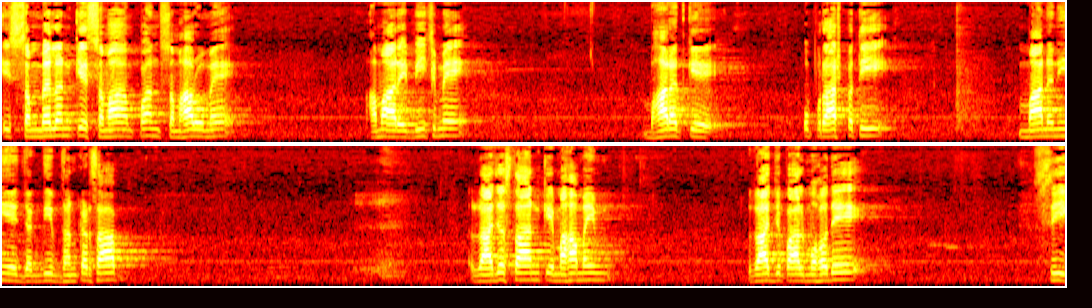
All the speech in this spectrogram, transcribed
इस सम्मेलन के समापन समारोह में हमारे बीच में भारत के उपराष्ट्रपति माननीय जगदीप धनखड़ साहब, राजस्थान के महामहिम राज्यपाल महोदय, श्री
